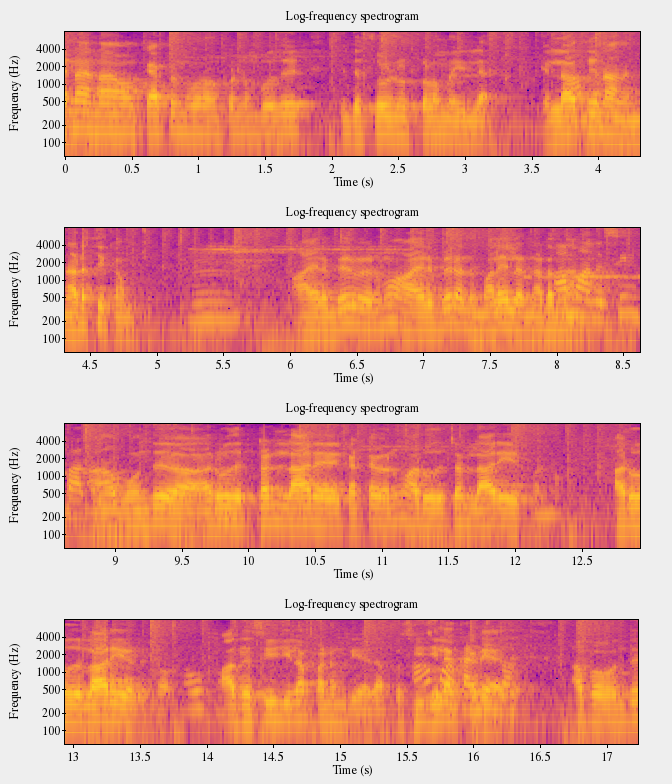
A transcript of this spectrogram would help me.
ஏன்னா நான் கேப்டன் ப்ரோவார் பண்ணும்போது இந்த தொழில்நுட்பமே இல்லை. எல்லாத்தையும் நாங்கள் நடத்தி காமிச்சோம். ஆயிரம் பேர் வேணுமோ ஆயிரம் பேர் அந்த மலையில் நடந்தாங்க. அப்போ வந்து அறுபது டன் லாரி கட்டை வேணுமோ அறுபது டன் லாரி பண்ணோம். அறுபது லாரி எடுத்தோம். அது சிஜிலாம் பண்ண முடியாது. அப்போ சிஜிலாம் கிடையாது. அப்போ வந்து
